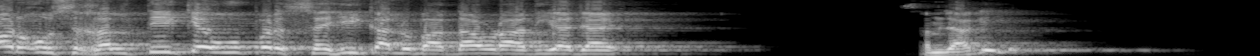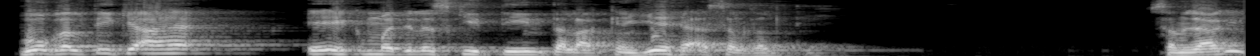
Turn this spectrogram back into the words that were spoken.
اور اس غلطی کے اوپر صحیح کا لبادہ اڑا دیا جائے۔ سمجھا گئی؟ وہ غلطی کیا ہے؟ ایک مجلس کی تین طلاقیں، یہ ہے اصل غلطی۔ سمجھا گئی؟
